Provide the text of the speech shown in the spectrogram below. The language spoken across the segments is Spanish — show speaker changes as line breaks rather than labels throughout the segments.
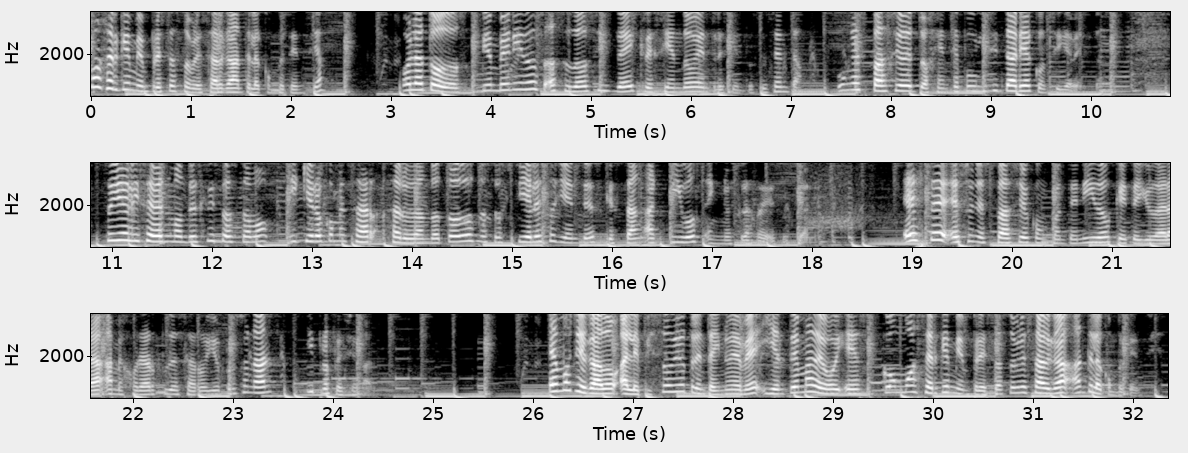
hacer que mi empresa sobresalga ante la competencia? Hola a todos, bienvenidos a su dosis de Creciendo en 360, un espacio de tu agencia publicitaria consigue ventas. Soy Elizabeth Montes Crisóstomo y quiero comenzar saludando a todos nuestros fieles oyentes que están activos en nuestras redes sociales. Este es un espacio con contenido que te ayudará a mejorar tu desarrollo personal y profesional. Hemos llegado al episodio 39 y el tema de hoy es cómo hacer que mi empresa sobresalga ante la competencia.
